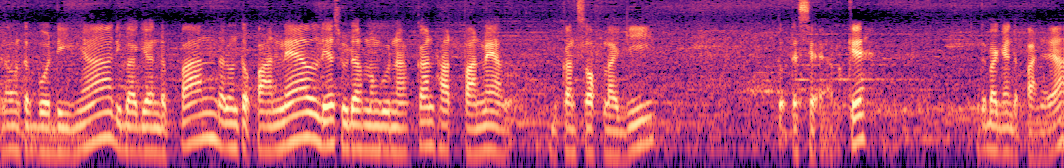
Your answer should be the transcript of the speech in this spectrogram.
Lalu untuk bodinya di bagian depan dan untuk panel dia sudah menggunakan hard panel. Bukan soft lagi untuk TCL oke? Okay? bagian depannya ya.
